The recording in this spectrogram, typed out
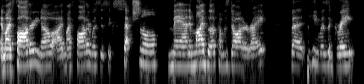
And my father you know I, my father was this exceptional man. In my book i'm his daughter right? But he was a great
